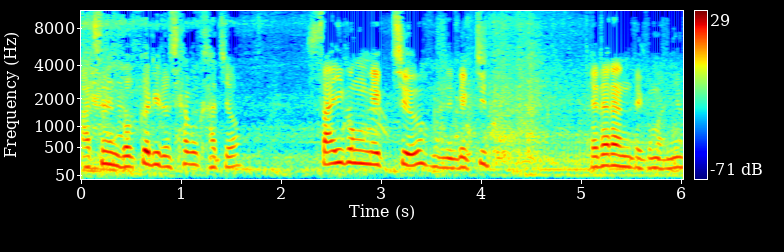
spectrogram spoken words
아침에 먹거리를 사고 가죠 사이공 맥주 맥주 배달하는 데구만요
